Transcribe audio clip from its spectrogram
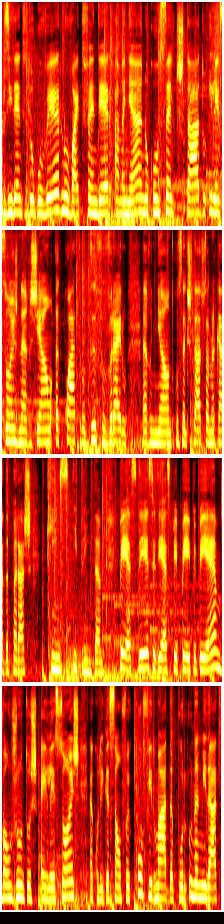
Presidente do Governo vai defender amanhã no Conselho de Estado eleições na região a 4 de fevereiro. A reunião do Conselho de Estado está marcada para as 15h30. PSD, CDS, PP e PPM vão juntos a eleições. A coligação foi confirmada por unanimidade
